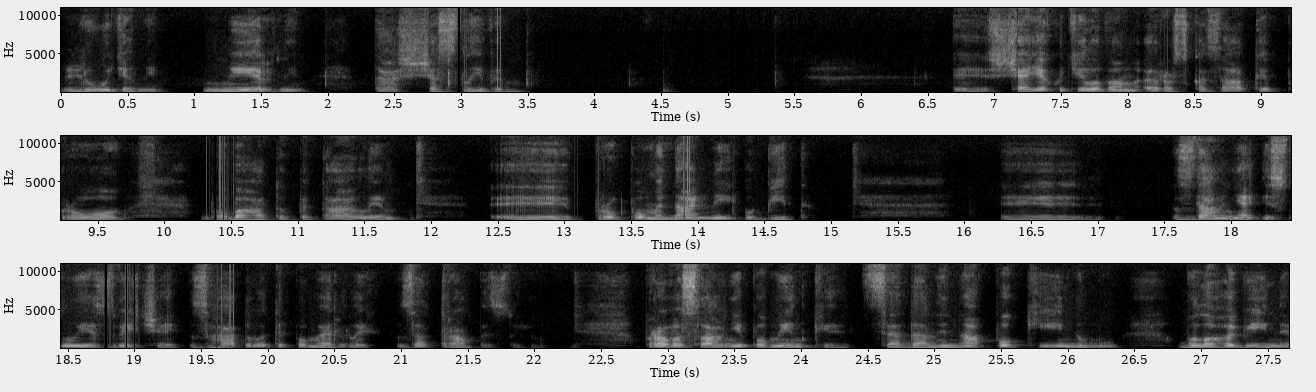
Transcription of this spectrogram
людяним, мирним та щасливим. Е, Ще я хотіла вам розказати про, бо багато питали, е, про поминальний обід. Е, Здавня існує звичай згадувати померлих за трапезою. Православні поминки це данина покійному, благовійне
